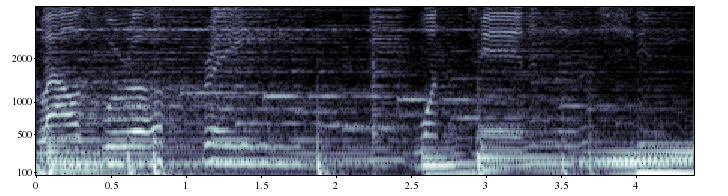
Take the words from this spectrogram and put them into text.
Clouds were afraid, 110 in the shade.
